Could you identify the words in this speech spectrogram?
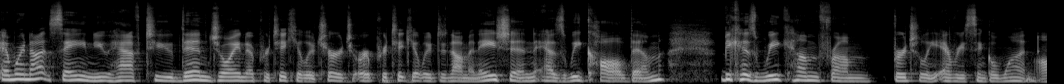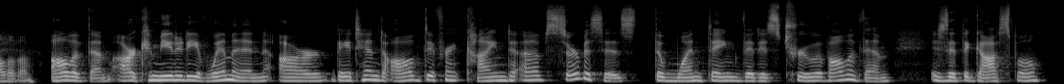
And we're not saying you have to then join a particular church or a particular denomination, as we call them, because we come from virtually every single one. all of them All of them. Our community of women are, they attend all different kind of services. The one thing that is true of all of them is that the gospel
